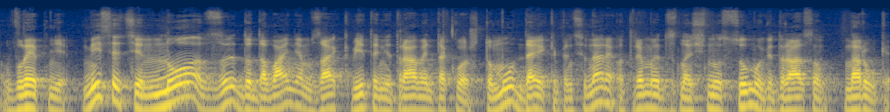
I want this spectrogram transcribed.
в липні місяці, но з додаванням за квітень і травень також. Тому деякі пенсіонери отримують значну суму відразу на руки.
